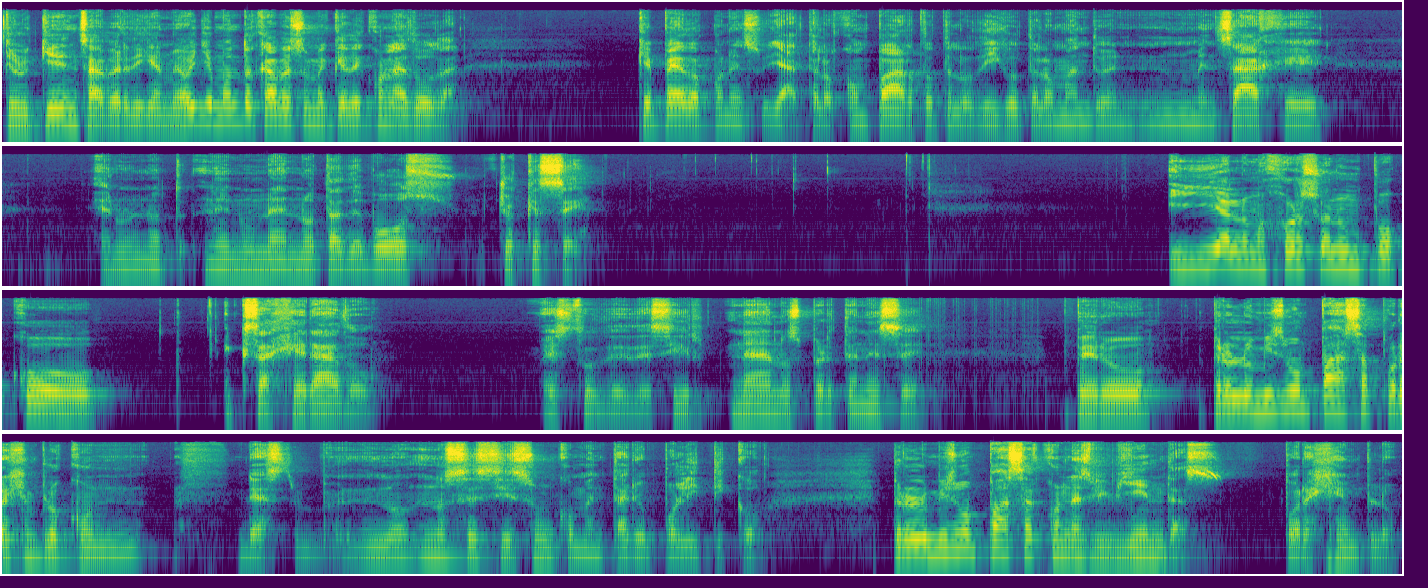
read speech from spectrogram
Si lo quieren saber, díganme, oye, Monto Cabezo, me quedé con la duda. ¿Qué pedo con eso? Ya, te lo comparto, te lo digo, te lo mando en un mensaje, en una nota, en una nota de voz, yo qué sé. Y a lo mejor suena un poco exagerado esto de decir, nada nos pertenece. Pero, pero lo mismo pasa, por ejemplo, con... No, no sé si es un comentario político, pero lo mismo pasa con las viviendas, por ejemplo.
